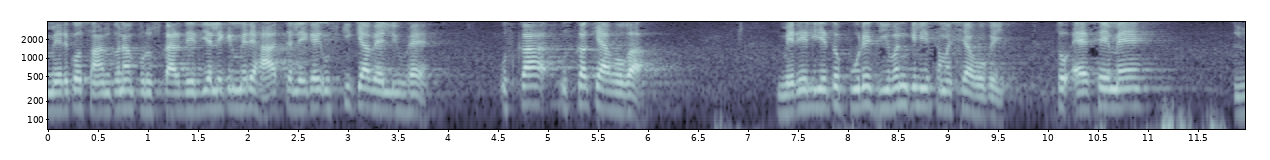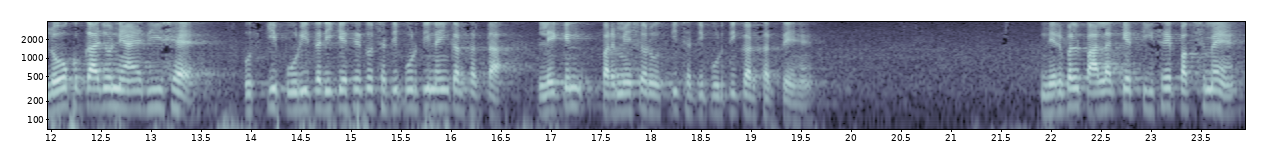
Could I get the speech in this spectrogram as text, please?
मेरे को सांत्वना पुरस्कार दे दिया, लेकिन मेरे हाथ चले गए, उसकी क्या वैल्यू है? उसका उसका क्या होगा? मेरे लिए तो पूरे जीवन के लिए समस्या हो गई। तो ऐसे में लोक का जो न्यायाधीश है, उसकी पूरी तरीके से तो क्षतिपूर्ति नहीं कर सकता, लेकिन परमेश्वर उसकी क्षतिपूर्ति कर सकते हैं। निर्बल पालक के तीसरे पक्ष में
